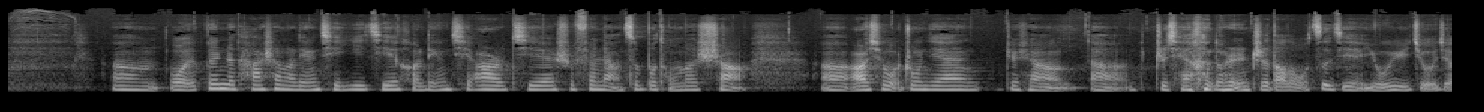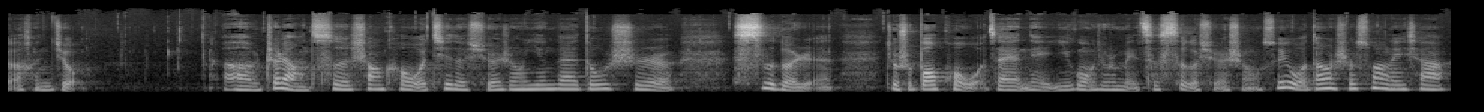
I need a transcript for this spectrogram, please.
嗯，我跟着他上了灵气一阶和灵气二阶，是分两次不同的上。嗯，而且我中间就像啊，之前很多人知道的，我自己也犹豫纠结了很久。嗯，这两次上课，我记得学生应该都是四个人，就是包括我在内，一共就是每次四个学生。所以我当时算了一下，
